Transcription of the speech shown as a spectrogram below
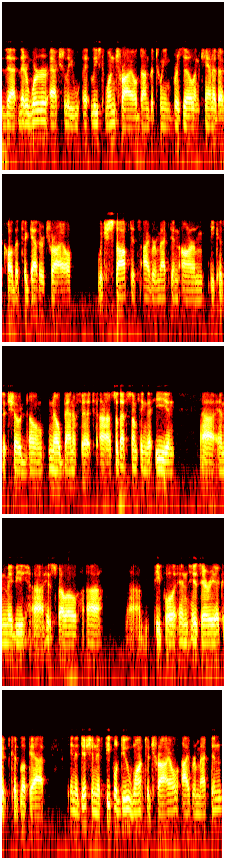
that there were actually at least one trial done between Brazil and Canada called the Together trial, which stopped its ivermectin arm because it showed no no benefit. Uh, so that's something that he and uh, and maybe uh, his fellow uh, uh, people in his area could could look at in addition, if people do want to trial ivermectin,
